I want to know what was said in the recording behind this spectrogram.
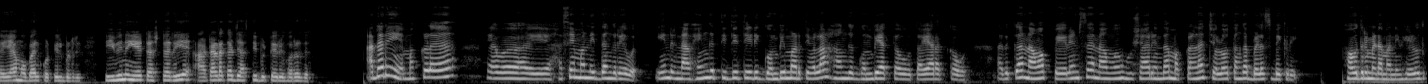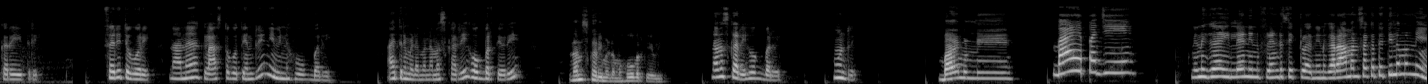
ಕೈಯಾಗ ಮೊಬೈಲ್ ಕೊಟ್ಟಿಲ್ಲ ಬಿಡ್ರಿ ಟಿವಿನೂ ಏಟ್ ಅಷ್ಟೇ ರೀ. ಆಟ ಆಡಕ ಜಾಸ್ತಿ ಬಿಟ್ಟೇವ್ರಿ ಹೊರಗೆ. ಅದ ರೀ ಮಕ್ಕಳ ಯಾವ ಹಸೆ ಮಣ್ಣು ಇದ್ದಂಗೆ ರೀ ಅವು ಏನ್ರಿ ನಾವು ಹೆಂಗೆ ತಿದ್ದಿ ತಿಡಿ ಗೊಂಬೆ ಮಾಡ್ತೀವಲ್ಲ ಹಂಗೆ ಗೊಂಬೆ ಆಗ್ತಾವೆ ತಯಾರಾಕ್ಕವು ಅದಕ್ಕೆ ನಾವು ಪೇರೆಂಟ್ಸ್ ನಾವು ಹುಷಾರಿಂದ ಮಕ್ಕಳನ್ನ ಚಲೋ ತಂಗ ಬೆಳೆಸ್ಬೇಕ್ರಿ. ಹೌದ್ರಿ ಮೇಡಮ್ ನೀವು ಹೇಳೋದು ಕರೆ ಐತ್ರಿ. ಸರಿ ತಗೋರಿ ನಾನು ಕ್ಲಾಸ್ ತಗೋತೀನಿ ರೀ ನೀವು ಇನ್ನು ಹೋಗಿ ಬರ್ರಿ. ಆಯ್ತು ರೀ ಮೇಡಮ್ ನಮಸ್ಕಾರ ರೀ ಹೋಗಿ ಬರ್ತೀವಿ ರೀ ನಮಸ್ಕಾರ ರೀ ಮೇಡಮ್ ಹೋಗ್ಬರ್ತೀವಿ ನಮಸ್ಕಾರ ರೀ ಹೋಗಿ ಬರ್ರಿ. ಹ್ಞೂ ರೀ. ಬಾಯ್ ಮುನ್ನಿ. ಬಾಯ್ ಅಪ್ಪಾಜಿ. ನಿನಗೆ ಇಲ್ಲೇ ನಿನ್ನ ಫ್ರೆಂಡ್ ಸಿಕ್ಕ ನಿನಗೆ ಆರಾಮ ಅನ್ಸಕತ್ತೈತಿಲ್ಲ ಮಮ್ಮಿ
